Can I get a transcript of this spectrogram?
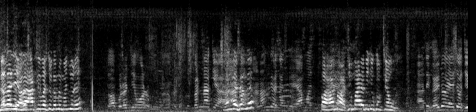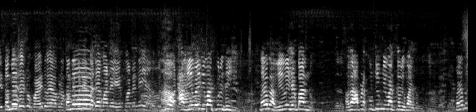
ગલાજી હવે આટલી વસ્તુ તમને મંજૂર છે તો આ ભરતજી વણ કરી નાખ્યા. રંગે સંગે? રંગે સંગે આમાં આમાં હજુ મારે બીજું કંઈક કેવું છે. હા, ની કહી દો, એ તો જેટલો તમે- કરશો એટલો ફાયદો છે આપણા તમે- માટે. બધા માટે, એક માટે નહીં આવે. બધા જો માટે આ વેવાઈની વાત પૂરી થઈ ગઈ. બરાબર? આ વેવાઈ છે બહારનો હવે આપણે કુટુંબની વાત કરવી મારે તમને. બરાબર?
